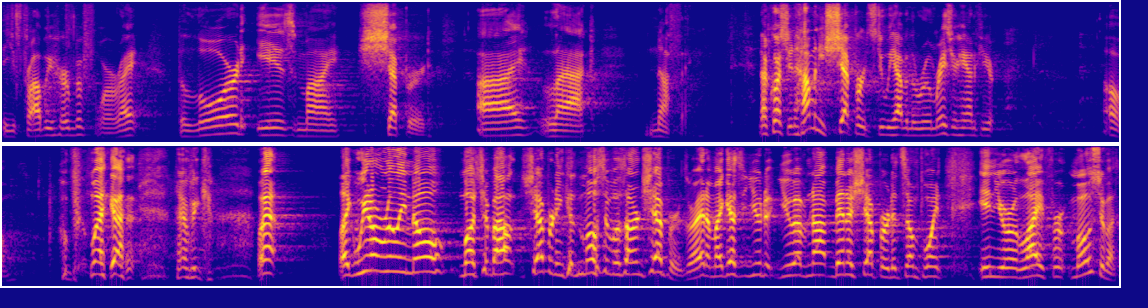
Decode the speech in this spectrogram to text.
that you've probably heard before, right? The Lord is my shepherd. I lack nothing. Now, question How many shepherds do we have in the room? Raise your hand if you're. Oh, oh my God. There we go. Well, like, we don't really know much about shepherding because most of us aren't shepherds, right? I guess you, you have not been a shepherd at some point in your life for most of us.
